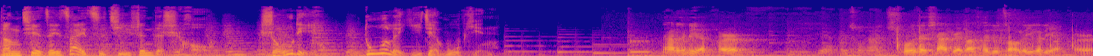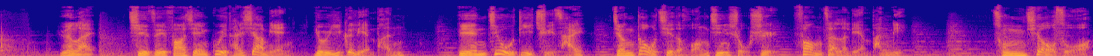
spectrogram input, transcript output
当窃贼再次起身的时候，手里多了一件物品，拿了个脸盆儿。脸盆从哪从这下边刚才就找了一个脸盆儿。原来，窃贼发现柜台下面有一个脸盆。便就地取材，将盗窃的黄金首饰放在了脸盆里。从撬锁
